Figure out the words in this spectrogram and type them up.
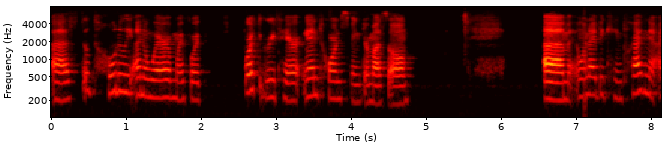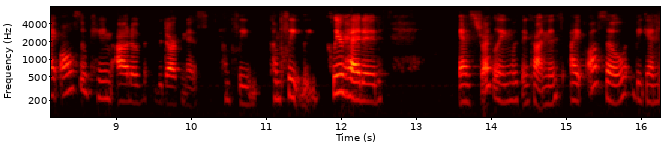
uh, still totally unaware of my fourth fourth degree tear and torn sphincter muscle. Um, and when I became pregnant, I also came out of the darkness complete, completely clear headed and struggling with incontinence. I also began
